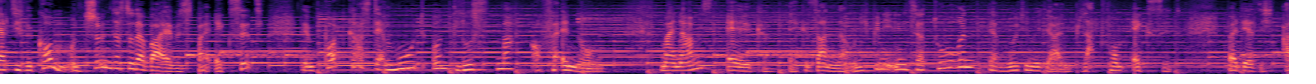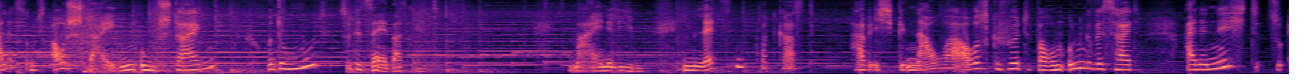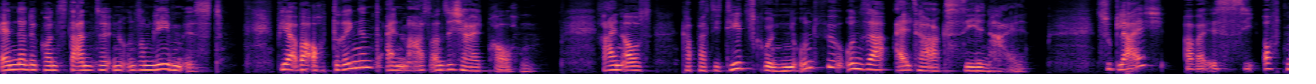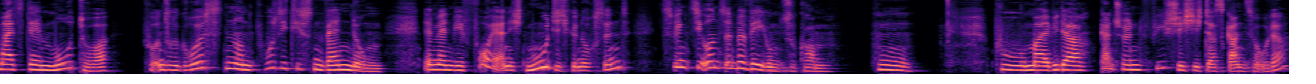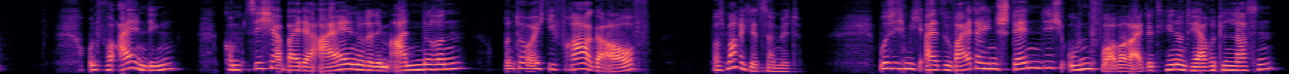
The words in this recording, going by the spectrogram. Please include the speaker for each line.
Speaker 1: Herzlich willkommen und schön, dass du dabei bist bei Exit, dem Podcast, der Mut und Lust macht auf Veränderung. Mein Name ist Elke, Elke Sander und ich bin die Initiatorin der multimedialen Plattform Exit, bei der sich alles ums Aussteigen, Umsteigen und um Mut zu dir selber dreht. Meine Lieben, im letzten Podcast habe ich genauer ausgeführt, warum Ungewissheit eine nicht zu ändernde Konstante in unserem Leben ist. Wir aber auch dringend ein Maß an Sicherheit brauchen. Rein aus Kapazitätsgründen und für unser Alltagsseelenheil. Zugleich aber ist sie oftmals der Motor für unsere größten und positivsten Wendungen. Denn wenn wir vorher nicht mutig genug sind, zwingt sie uns in Bewegung zu kommen. Hm. Puh, mal wieder ganz schön vielschichtig das Ganze, oder? Und vor allen Dingen kommt sicher bei der einen oder dem anderen unter euch die Frage auf, was mache ich jetzt damit? Muss ich mich also weiterhin ständig unvorbereitet hin und her rütteln lassen?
